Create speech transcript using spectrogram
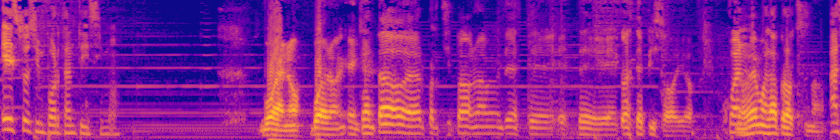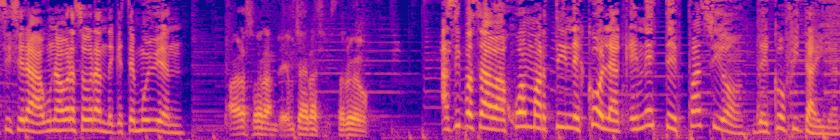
eso es importantísimo. Bueno, bueno, encantado de haber participado nuevamente en este, este, con este episodio. Juan. Nos vemos la próxima. Así será. Un abrazo grande. Que estés muy bien. Abrazo grande, muchas gracias, hasta luego. Así pasaba Juan Martínez Colac en este espacio de Coffee Tiger.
